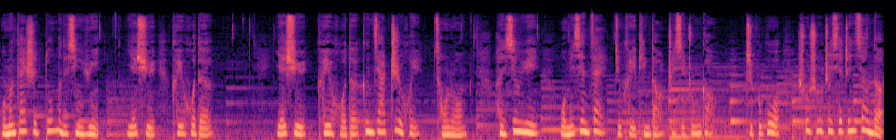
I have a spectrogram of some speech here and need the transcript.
我们该是多么的幸运！也许可以获得，也许可以活得更加智慧从容。很幸运，我们现在就可以听到这些忠告。只不过，说出这些真相的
